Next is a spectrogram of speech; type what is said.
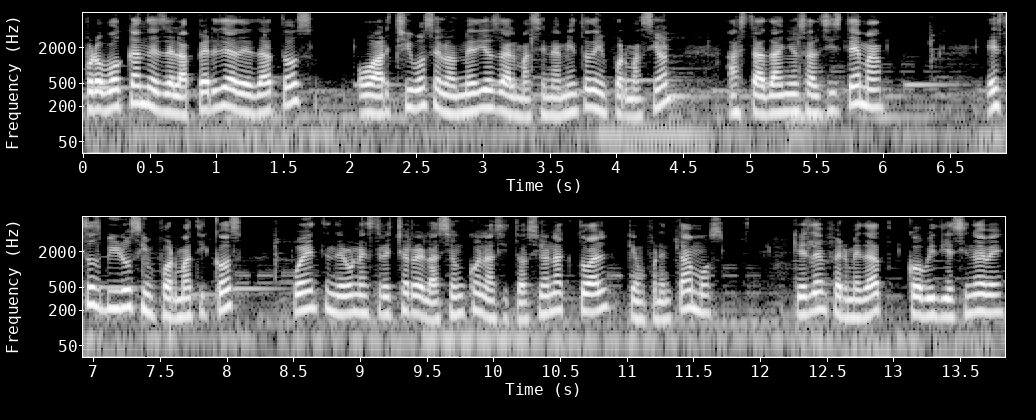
Provocan desde la pérdida de datos o archivos en los medios de almacenamiento de información hasta daños al sistema. Estos virus informáticos pueden tener una estrecha relación con la situación actual que enfrentamos, que es la enfermedad COVID-19,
